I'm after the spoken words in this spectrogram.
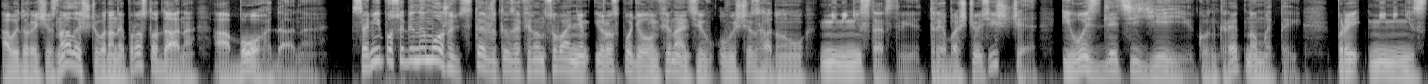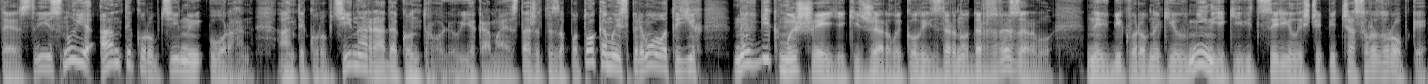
а ви, до речі, знали, що вона не просто Дана, а Богдана. Самі по собі не можуть стежити за фінансуванням і розподілом фінансів у вищезгаданому міністерстві. Треба щось іще. І ось для цієї конкретно мети при міністерстві існує антикорупційний орган, антикорупційна рада контролю, яка має стежити за потоками і спрямовувати їх не в бік мишей, які жерли колись зерно держрезерву, не в бік виробників мін, які відсиріли ще під час розробки,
